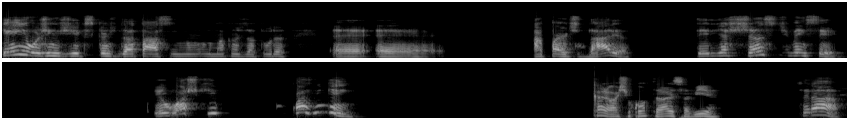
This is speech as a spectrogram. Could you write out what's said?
quem hoje em dia que se candidatasse numa candidatura é, é, apartidária teria chance de vencer? Eu acho que quase ninguém. Cara, eu acho o contrário, sabia? Será?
